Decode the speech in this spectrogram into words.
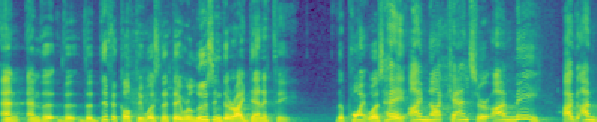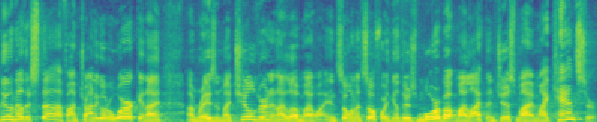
And, and the, the, the difficulty was that they were losing their identity. The point was, hey, I'm not cancer, I'm me. I, am doing other stuff. I'm trying to go to work and I, I'm raising my children and I love my wife and so on and so forth. You know, there's more about my life than just my, my cancer.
